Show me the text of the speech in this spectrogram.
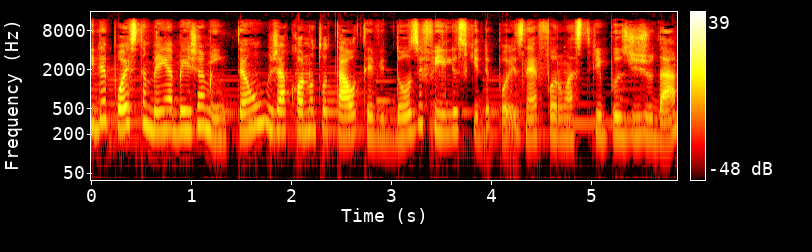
E depois também a Benjamim. Então Jacó no total teve 12 filhos, que depois né, foram as tribos de Judá.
